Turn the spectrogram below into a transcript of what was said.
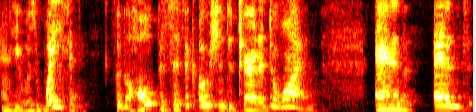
And he was waiting for the whole Pacific Ocean to turn into wine. And, and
